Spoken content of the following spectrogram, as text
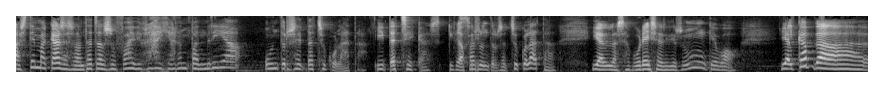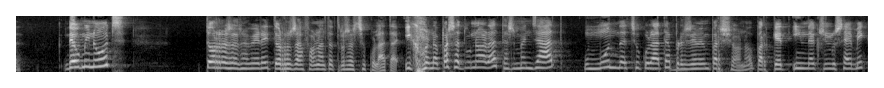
estem a casa assentats al sofà i dius, ai, ara em prendria un trosset de xocolata. I t'aixeques i agafes sí. un tros de xocolata i el l'assaboreixes i dius, mmm, que bo. I al cap de 10 minuts tornes a la nevera i tornes a agafar un altre tros de xocolata. I quan ha passat una hora t'has menjat un munt de xocolata precisament per això, no? per aquest índex glucèmic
